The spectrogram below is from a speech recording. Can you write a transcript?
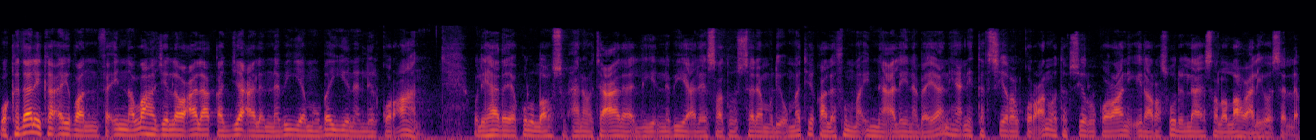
وكذلك أيضا فإن الله جل وعلا قد جعل النبي مبينا للقرآن. ولهذا يقول الله سبحانه وتعالى للنبي عليه الصلاة والسلام ولأمته قال ثم إن علينا بيان يعني تفسير القرآن وتفسير القرآن إلى رسول الله صلى الله عليه وسلم.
